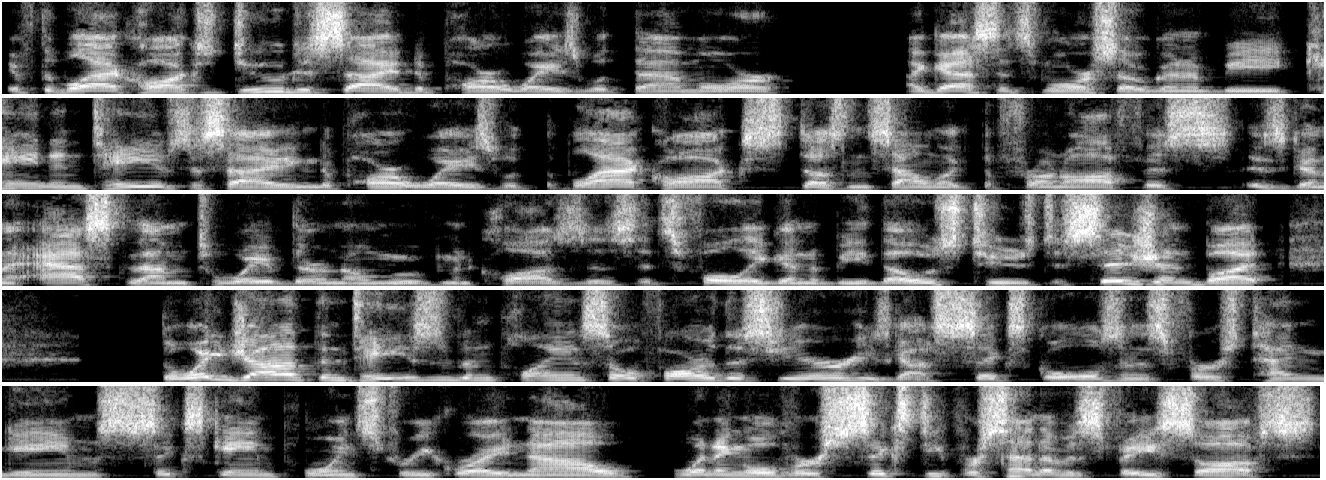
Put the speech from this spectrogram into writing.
If the Blackhawks do decide to part ways with them or I guess it's more so going to be Kane and Toews deciding to part ways with the Blackhawks. Doesn't sound like the front office is going to ask them to waive their no movement clauses. It's fully going to be those two's decision. But the way Jonathan Toews has been playing so far this year, he's got six goals in his first 10 games, six game point streak right now, winning over 60% of his faceoffs.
